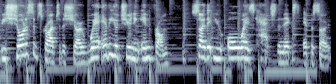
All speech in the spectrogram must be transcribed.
Be sure to subscribe to the show wherever you're tuning in from so that you always catch the next episode.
